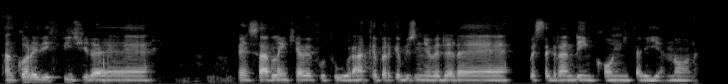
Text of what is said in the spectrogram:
ancora è difficile pensarla in chiave futura, anche perché bisogna vedere questa grande incognita di Iannone.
